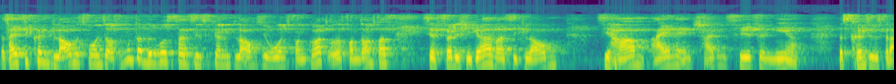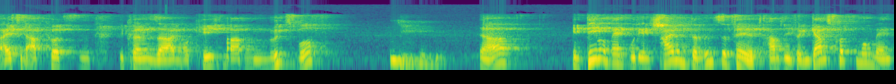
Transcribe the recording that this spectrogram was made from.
Das heißt, Sie können glauben, es holen Sie aus dem Unterbewusstsein, Sie können glauben, Sie holen es von Gott oder von sonst was. Ist ja völlig egal, was Sie glauben. Sie haben eine Entscheidungshilfe mehr. Das können Sie bis bei der Eisdiele abkürzen. Sie können sagen, okay, ich mache einen Münzwurf. Ja, in dem Moment, wo die Entscheidung der Münze fällt, haben Sie für einen ganz kurzen Moment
